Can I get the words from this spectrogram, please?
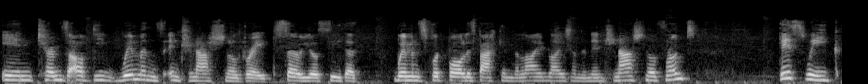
in terms of the women's international break. So you'll see that women's football is back in the limelight on an international front. This week,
